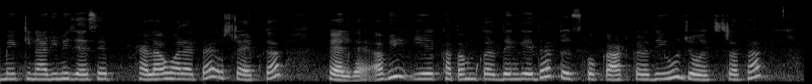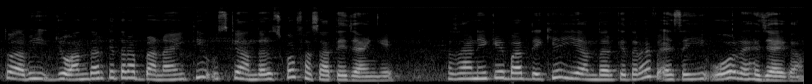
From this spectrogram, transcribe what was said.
में, किनारी में जैसे फैला हुआ रहता है, उस टाइप का फैल गया अभी ये ख़त्म कर देंगे इधर तो इसको काट कर दी हूँ, जो एक्स्ट्रा था। तो अभी जो अंदर की तरफ़ बनाई थी, उसके अंदर इसको फंसाते जाएँगे। फंसाने के बाद देखिए, ये अंदर की तरफ़ ऐसे ही वो रह जाएगा।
